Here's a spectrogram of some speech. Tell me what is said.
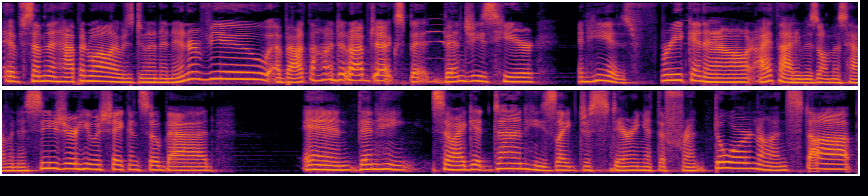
if something happened while i was doing an interview about the haunted objects but benji's here and he is freaking out. I thought he was almost having a seizure. He was shaking so bad. And then he so i get done. He's like just staring at the front door nonstop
